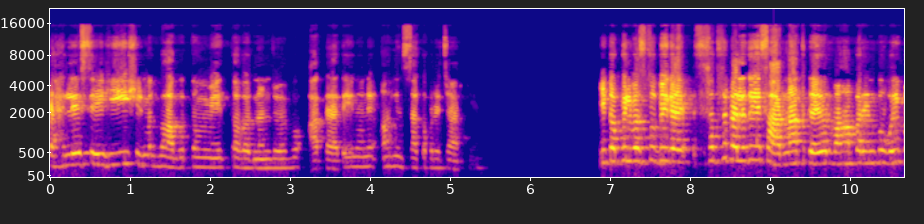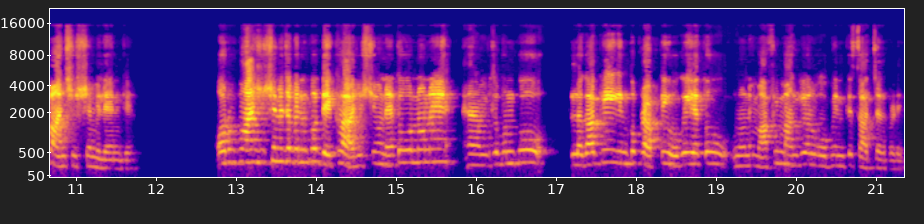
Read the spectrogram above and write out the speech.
पहले से ही श्रीमद भागवतम में इसका वर्णन जो है वो आता है तो इन्होंने अहिंसा का प्रचार किया। ये कपिल वस्तु भी गए। सबसे पहले तो ये सारनाथ गए और वहाँ पर इनको वही पाँच शिष्य मिले इनके। और पाँच शिष्य ने जब इनको देखा, शिष्यों ने तो उन्होंने मतलब उनको लगा कि इनको प्राप्ति हो गई है तो उन्होंने माफ़ी मांगी और वो भी इनके साथ चल पड़े।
